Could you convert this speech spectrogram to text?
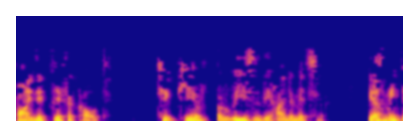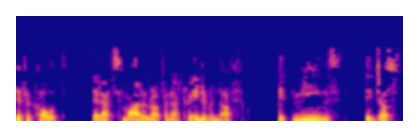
find it difficult to give a reason behind a mitzvah. It doesn't mean difficult, they're not smart enough and not creative enough. It means they just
